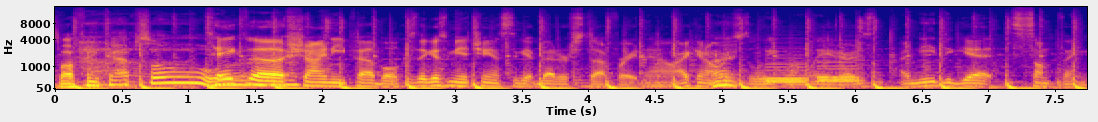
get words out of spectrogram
Buffing capsule. Take the shiny pebble because it gives me a chance to get better stuff right now. I can always Alright. delete one later. I, just, I need to get something.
